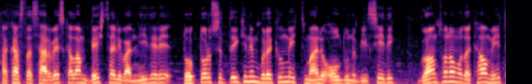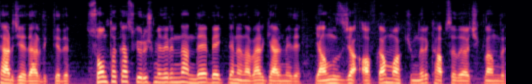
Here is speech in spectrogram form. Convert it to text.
Takasla serbest kalan 5 Taliban lideri Doktor Sıddıki'nin bırakılma ihtimali olduğunu bilseydik Guantanamo'da kalmayı tercih ederdik dedi. Son takas görüşmelerinden de beklenen haber gelmedi. Yalnızca Afgan mahkumları kapsadığı açıklandı.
